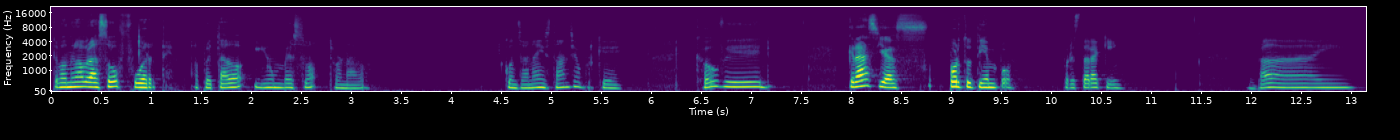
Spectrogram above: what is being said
Te mando un abrazo fuerte, apretado y un beso tronado. Con sana distancia porque COVID. Gracias por tu tiempo, por estar aquí. Bye.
